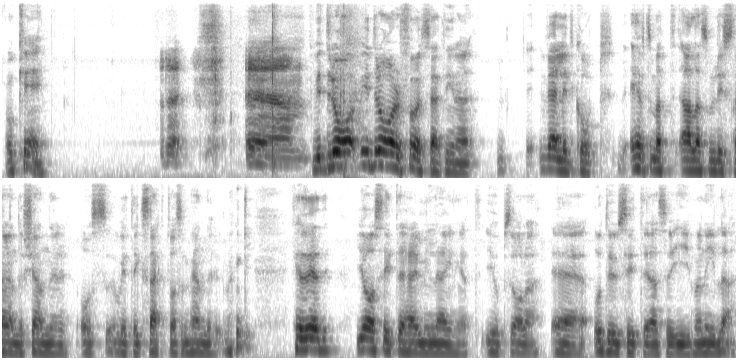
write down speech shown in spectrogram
Okej. Sådär. Ehm, Vi, drar, vi drar förutsättningarna väldigt kort. Eftersom att alla som lyssnar ändå känner oss och vet exakt vad som händer. Kan jag jag sitter här i min lägenhet i Uppsala eh, och du sitter alltså i Manila.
